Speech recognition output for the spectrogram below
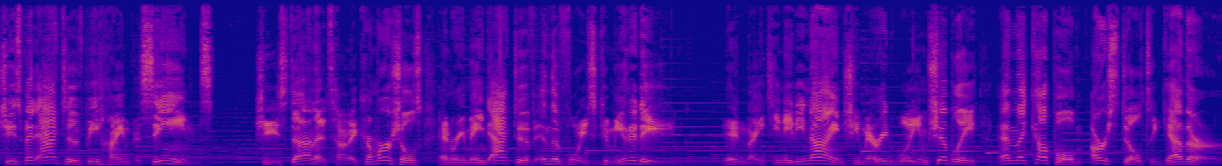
she's been active behind the scenes. She's done a ton of commercials and remained active in the voice community. In 1989, she married William Shibley, and the couple are still together.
